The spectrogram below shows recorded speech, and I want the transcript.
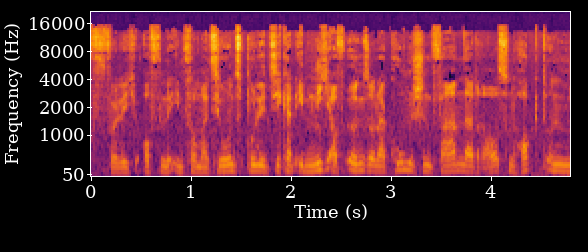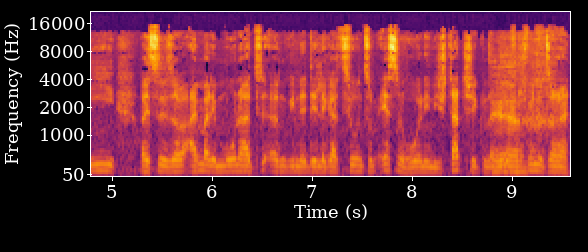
völlig offene Informationspolitik hat, eben nicht auf irgendeiner komischen Farm da draußen hockt und nie, weißt du, so einmal im Monat irgendwie eine Delegation zum Essen holen in die Stadt schickt und dann wieder Ja. verschwindet, sondern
